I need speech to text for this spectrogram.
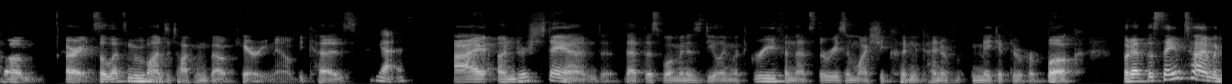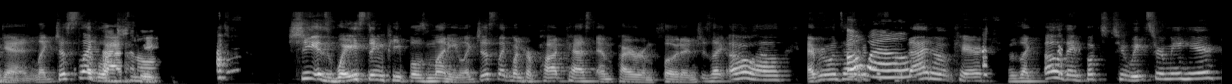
um, all right, so let's move on to talking about Carrie now because yes, I understand that this woman is dealing with grief, and that's the reason why she couldn't kind of make it through her book. But at the same time, again, like just like last week, she is wasting people's money. Like just like when her podcast empire imploded, and she's like, "Oh well, everyone's out. oh well, I don't care." I was like, "Oh, they booked two weeks for me here.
